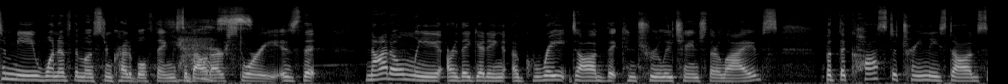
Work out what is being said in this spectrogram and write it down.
to me one of the most incredible things yes. about our story is that not only are they getting a great dog that can truly change their lives, but the cost to train these dogs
